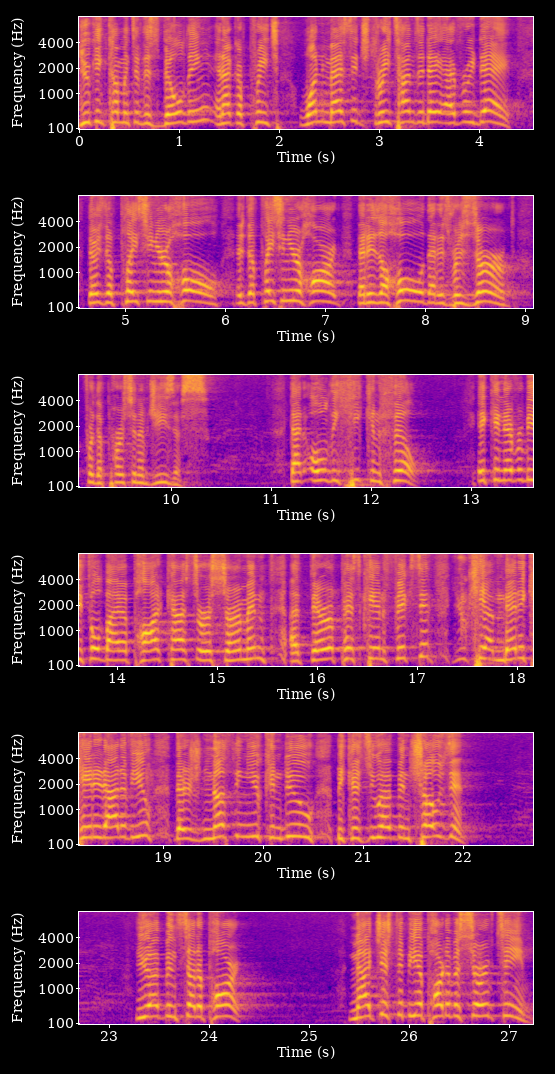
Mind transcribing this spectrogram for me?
You can come into this building and I could preach one message three times a day, every day. There's a place in your hole, there's a place in your heart that is a hole that is reserved for the person of Jesus that only He can fill. It can never be filled by a podcast or a sermon. A therapist can't fix it. You can't medicate it out of you. There's nothing you can do because you have been chosen. You have been set apart. Not just to be a part of a serve team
